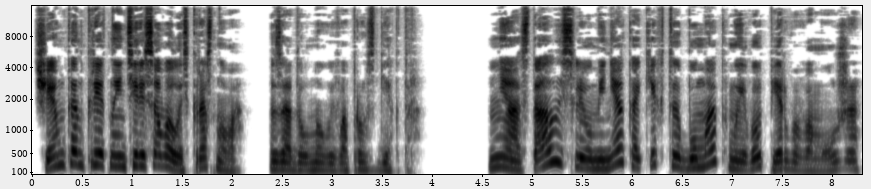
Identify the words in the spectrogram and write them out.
«Чем конкретно интересовалась Краснова?» — задал новый вопрос Гектор. «Не осталось ли у меня каких-то бумаг моего первого мужа?»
